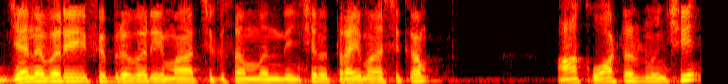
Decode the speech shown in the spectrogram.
జనవరి ఫిబ్రవరి మార్చికి సంబంధించిన త్రైమాసికం ఆ క్వార్టర్ నుంచి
